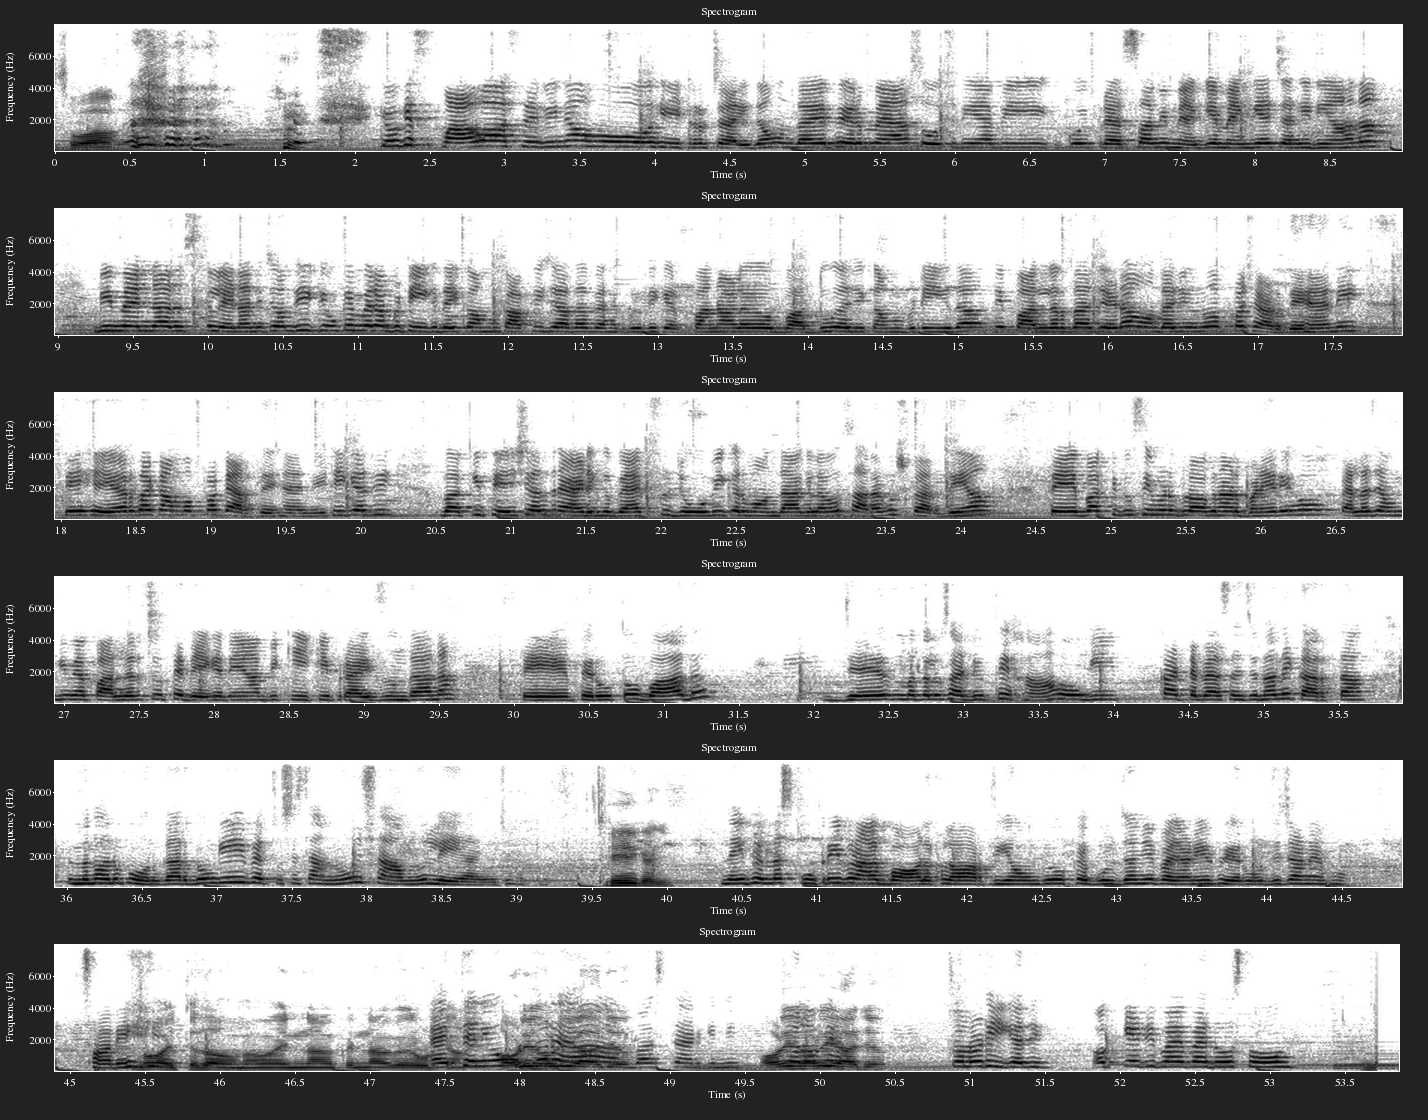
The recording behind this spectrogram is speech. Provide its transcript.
ਸਵਾਹ ਕਿਉਂਕਿ ਸਪਾ ਵਾਸਤੇ ਵੀ ਨਾ ਉਹ ਹੀਟਰ ਚਾਹੀਦਾ ਹੁੰਦਾ ਹੈ ਫਿਰ ਮੈਂ ਸੋਚਦੀ ਆ ਵੀ ਕੋਈ ਪ੍ਰੈਸਾਂ ਵੀ ਮਹਿੰਗੀਆਂ ਮਹਿੰਗੀਆਂ ਚਾਹੀਦੀਆਂ ਹਨਾ? ਵੀ ਮੈਂ ਇੰਨਾ ਰਿਸਕ ਲੈਣਾ ਨਹੀਂ ਚਾਹੁੰਦੀ ਕਿਉਂਕਿ ਮੇਰਾ ਬੁਟੀਕ ਦਾ ਹੀ ਕੰਮ ਕਾਫੀ ਜ਼ਿਆਦਾ ਵਾਹਿਗੁਰੂ ਦੀ ਕਿਰਪਾ ਨਾਲ ਵਾਧੂ ਹੈ ਜੀ ਕੰਮ ਬੁਟੀਕ ਦਾ ਤੇ ਪਾਰਲਰ ਦਾ ਜਿਹੜਾ ਆਉਂਦਾ ਜੀ ਉਹਨੂੰ ਆਪਾਂ ਛੱਡਦੇ ਹੈ ਨਹੀਂ ਤੇ ਹੇਅਰ ਦਾ ਕੰਮ ਆਪਾਂ ਕਰਦੇ ਹੈ ਨਹੀਂ, ਠੀਕ ਹੈ ਜੀ? ਬਾਕੀ ਫੇਸ਼ੀਅਲ ਥ੍ਰੈਡਿੰਗ ਵੈਕਸ ਜੋ ਵੀ ਕਰਵਾਉਂਦਾ ਅਗਲਾ ਉਹ ਸਾਰਾ ਕੁਝ ਕਰਦੇ ਆ ਤੇ ਬਾਕੀ ਤੁਸੀਂ ਹੁਣ ਬਲੌਗ ਨਾਲ ਬਣੇ ਰਹੋ। ਪਹਿਲਾਂ ਜਾਊਂਗੀ ਮੈਂ ਪਾਰਲਰ 'ਚ, ਉੱਥੇ ਦੇਖਦੇ ਆ ਵੀ ਕੀ ਕੀ ਪ੍ਰਾਈਸ ਹੁੰਦਾ ਨਾ ਤੇ ਫਿਰ ਉਹ ਤੋਂ ਬਾਅਦ ਜੇ ਮਤਲਬ ਸਾਡੀ ਉੱਥੇ ਹਾਂ ਹੋ ਗਈ ਘੱਟ ਪੈਸਿਆਂ 'ਚ ਉਹਨਾਂ ਨੇ ਕਰਤਾ ਫਿਰ ਮੈਂ ਤੁਹਾਨੂੰ ਫੋਨ ਕਰ ਦੂੰਗੀ ਫਿਰ ਤੁਸੀਂ ਸਾਨੂੰ ਸ਼ਾਮ ਨੂੰ ਲੈ ਆਇਓ ਜਾ ਕੇ। ਠੀਕ ਹੈ ਜੀ। ਨਹੀਂ ਫਿਰ ਮੈਂ ਸਕੂਟਰੀ ਬਣਾ ਬਾਲ ਖਲਾਰਦੀ ਆਉਂਗੀ ਉਹ ਫਿਰ ਗੁਲਜਾਂ ਜੀ ਪੈ ਜਾਣੀਆਂ ਫਿਰ ਉਹਦੇ ਜਾਣੇ ਉਹ। ਸਾਰੀ ਨੋ ਇੱਥੇ ਤਾਂ ਆਉਣਾ ਵਾ, ਇੰਨਾ ਕਿੰਨਾ ਕੁ ਰੋਡ ਇੱਥੇ ਨਹੀਂ ਹੌਲੀ ਉੱਧਰ ਹੌਲੀ ਆ ਆ ਜਾਓ ਬੱਸ ਸਟੈਂਡ ਕਿੰਨੀ। ਹੌਲੀ ਚਲੋ ਹੌਲੀ। ਆ ਜਾਓ ਚਲੋ ਠੀਕ ਹੈ ਜੀ। ਓਕੇ ਜੀ ਬਾਏ ਬਾਏ ਦੋਸਤੋ।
